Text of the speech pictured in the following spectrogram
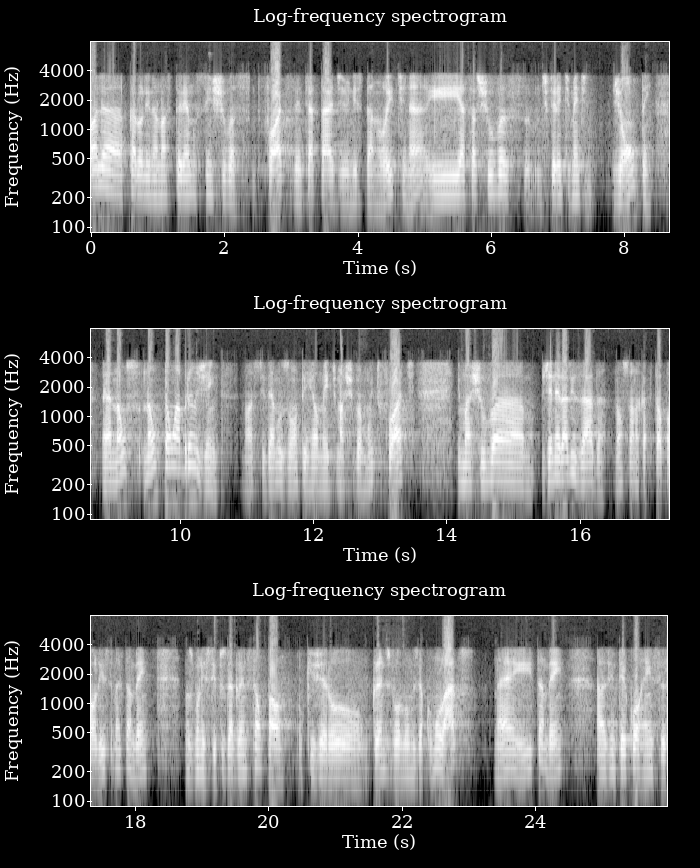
Olha, Carolina, nós teremos sim chuvas fortes entre a tarde e o início da noite, né? E essas chuvas, diferentemente de ontem, né, não, não tão abrangentes. Nós tivemos ontem realmente uma chuva muito forte e uma chuva generalizada, não só na capital paulista, mas também nos municípios da Grande São Paulo, o que gerou grandes volumes acumulados, né? E também as intercorrências,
